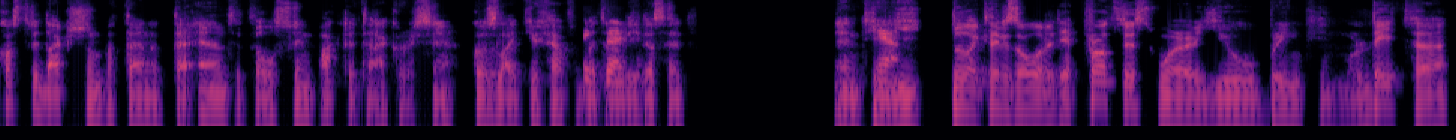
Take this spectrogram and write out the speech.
cost reduction, but then at the end, it also impacted accuracy because, like, you have a better exactly. data set. And yeah. you, like there is already a process where you bring in more data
